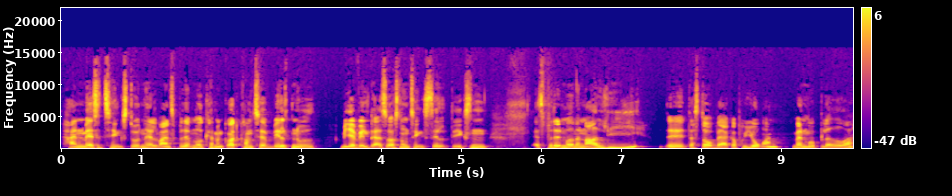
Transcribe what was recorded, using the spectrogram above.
har en masse ting stående alle vejen. Så på den måde kan man godt komme til at vælte noget. Men jeg vælter altså også nogle ting selv. Det er ikke sådan, altså på den måde er man meget lige. Øh, der står værker på jorden, man må bladre,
